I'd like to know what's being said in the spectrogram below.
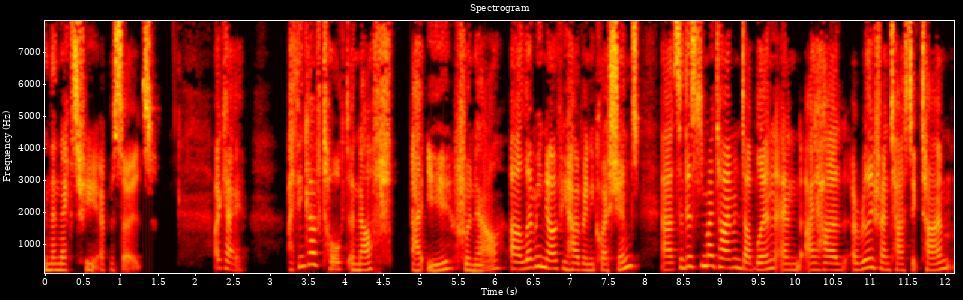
in the next few episodes. Okay. I think I've talked enough at you for now. Uh, let me know if you have any questions. Uh, so this is my time in Dublin and I had a really fantastic time.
